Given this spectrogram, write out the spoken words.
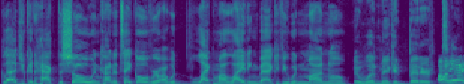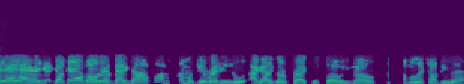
glad you could hack the show and kind of take over. I would like my lighting back if you wouldn't mind, though. It would make it better. Oh yeah, yeah, yeah, yeah, yeah. Y'all can have all that back now. I'm, I'm gonna get ready. To, I gotta go to practice, so you know I'm gonna let y'all do that.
